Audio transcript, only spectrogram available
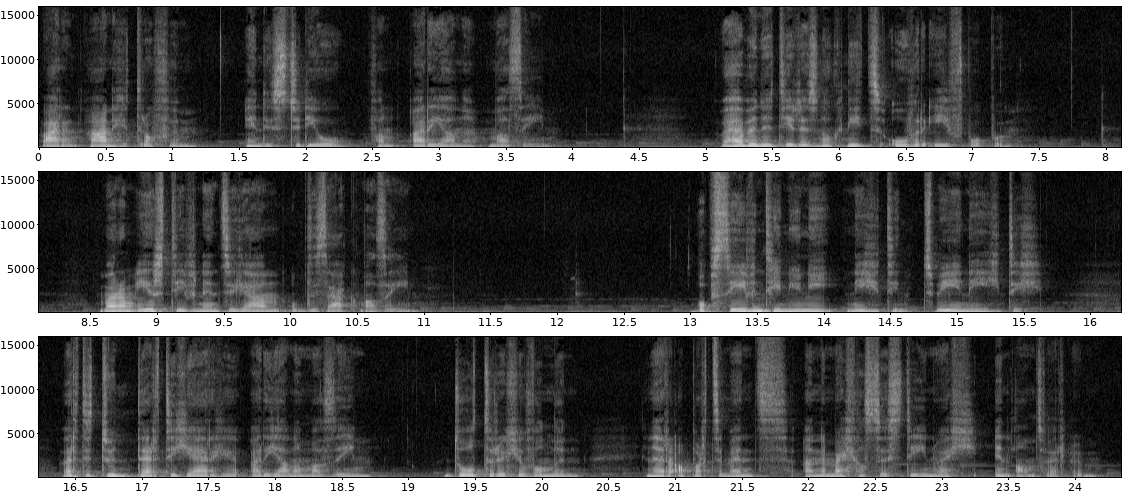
waren aangetroffen in de studio van Ariane Mazijn. We hebben het hier dus nog niet over Eve Poppen. Maar om eerst even in te gaan op de zaak Mazijn. Op 17 juni 1992 werd de toen 30-jarige Ariane Mazijn dood teruggevonden in haar appartement aan de Mechelse Steenweg in Antwerpen.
